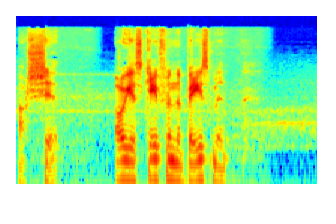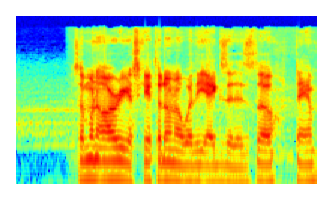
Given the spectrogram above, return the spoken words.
oh shit. Oh, he escaped from the basement. Someone already escaped. I don't know where the exit is, though. Damn.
